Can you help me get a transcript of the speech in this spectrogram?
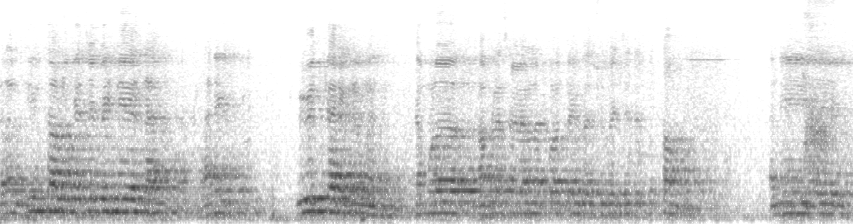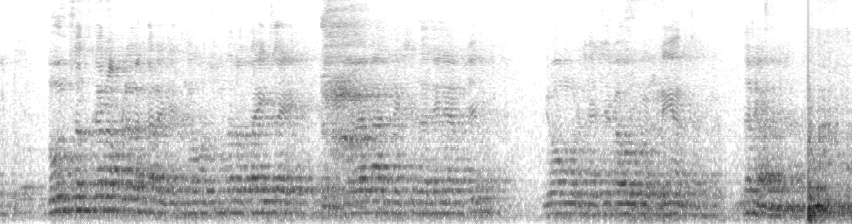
कारण तीन तालुक्याचे भेंडी येतात आणि विविध कार्यक्रम आहेत. त्यामुळं आपल्या सगळ्यांना परत एकदा शुभेच्छा देतो. थांबतो आणि दोन सत्कार आपल्याला करायचे आहेत. त्या वसुंधरा ताईचा आहे सगळ्यांना अध्यक्ष झालेले आमचे युवा मोर्चाचे राहुल गोखले यांचा. धन्यवाद.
